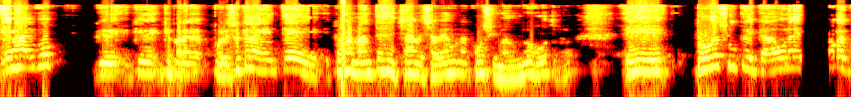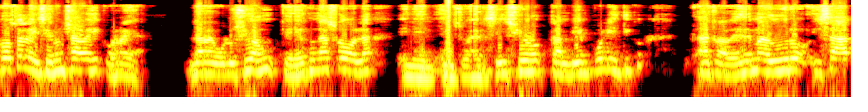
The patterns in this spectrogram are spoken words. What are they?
es algo que, que, para, por eso que la gente, estos amantes de Chávez, Chávez es una cosa y Maduro es otra, eh, todo el Sucre, cada una de estas cosas le hicieron Chávez y Correa. La revolución, que es una sola, en, el, en su ejercicio también político, a través de Maduro y SAP,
